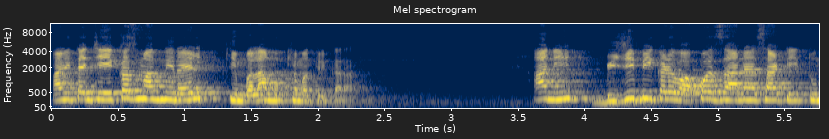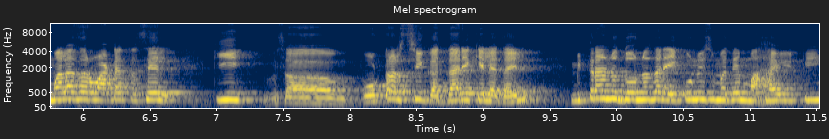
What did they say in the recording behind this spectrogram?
आणि त्यांची एकच मागणी राहील की मला मुख्यमंत्री करा. आणि बी जे पीकडे वापस जाण्यासाठी तुम्हाला जर वाटत असेल की वोटर्सची गद्दारी केल्या जाईल मित्रांनो दोन हजार एकोणीसमध्ये महायुती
